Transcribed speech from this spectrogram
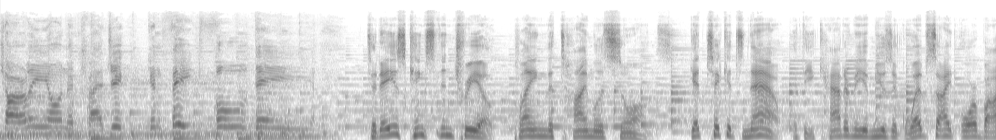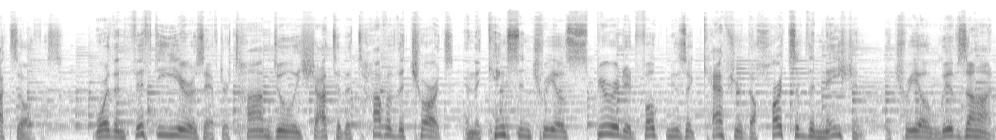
Charlie on a tragic and fateful day. Today's Kingston Trio, playing the timeless songs. Get tickets now at the Academy of Music website or box office. More than 50 years after Tom Dooley shot to the top of the charts and the Kingston Trio's spirited folk music captured the hearts of the nation, the trio lives on,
